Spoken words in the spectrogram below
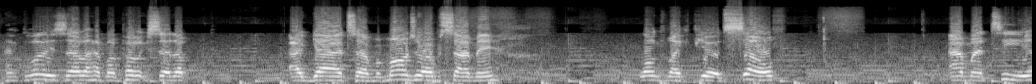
Have completely set up. I have my perfect setup. I got uh, my monitor up beside me, along with my computer itself. and my tea.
